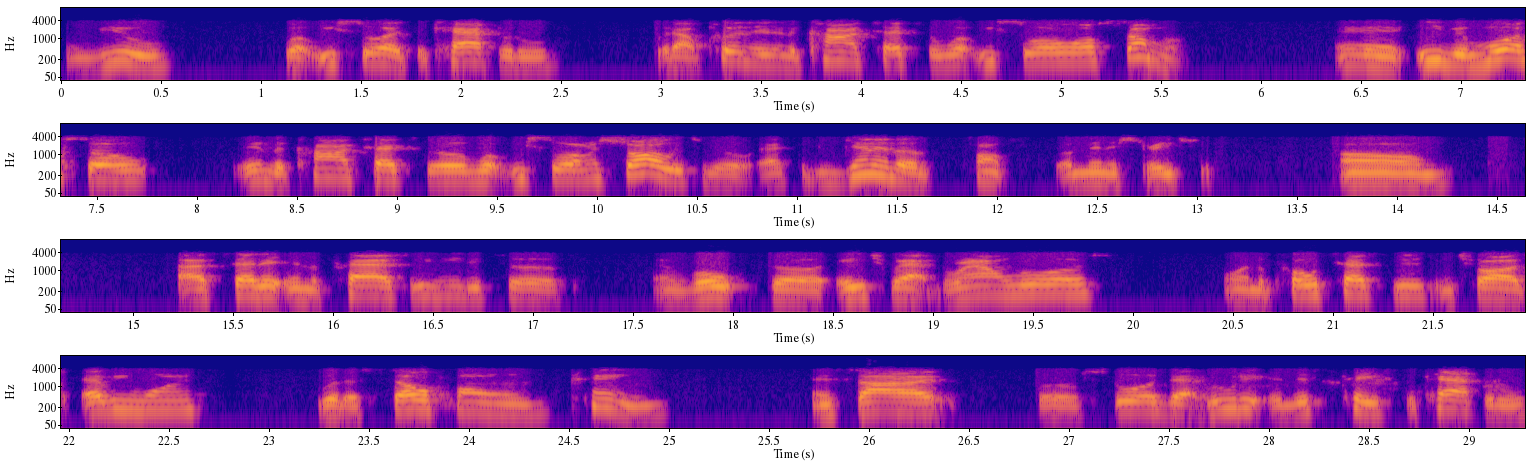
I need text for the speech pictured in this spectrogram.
can view what we saw at the Capitol without putting it in the context of what we saw all summer. And even more so, in the context of what we saw in Charlottesville at the beginning of Trump's administration. Um, I said it in the past. We needed to invoke the H. Rap Brown laws on the protesters and charge everyone with a cell phone ping inside the stores that looted, in this case, the Capitol,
